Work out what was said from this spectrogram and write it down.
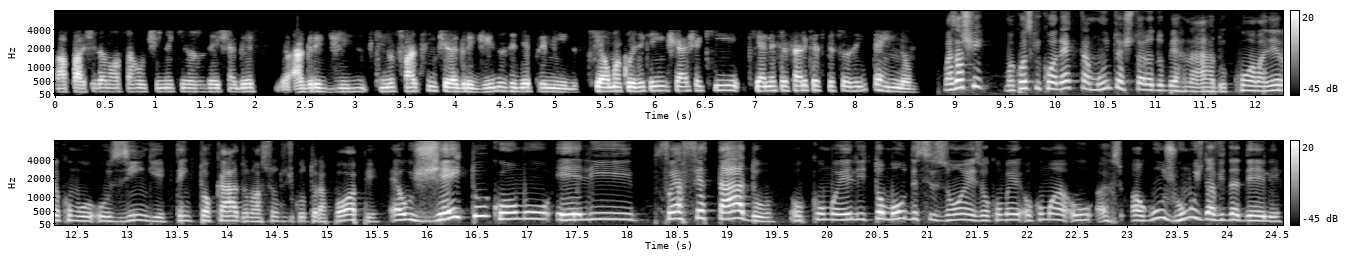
A partir da nossa rotina que nos deixa agredidos, que nos faz sentir agredidos e deprimidos, que é uma coisa que a gente acha que, que é necessário que as pessoas entendam. Mas acho que uma coisa que conecta muito a história do Bernardo com a maneira como o Zing tem tocado no assunto de cultura pop é o jeito como ele foi afetado, ou como ele tomou decisões, ou como, ou como a, o, alguns rumos da vida dele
